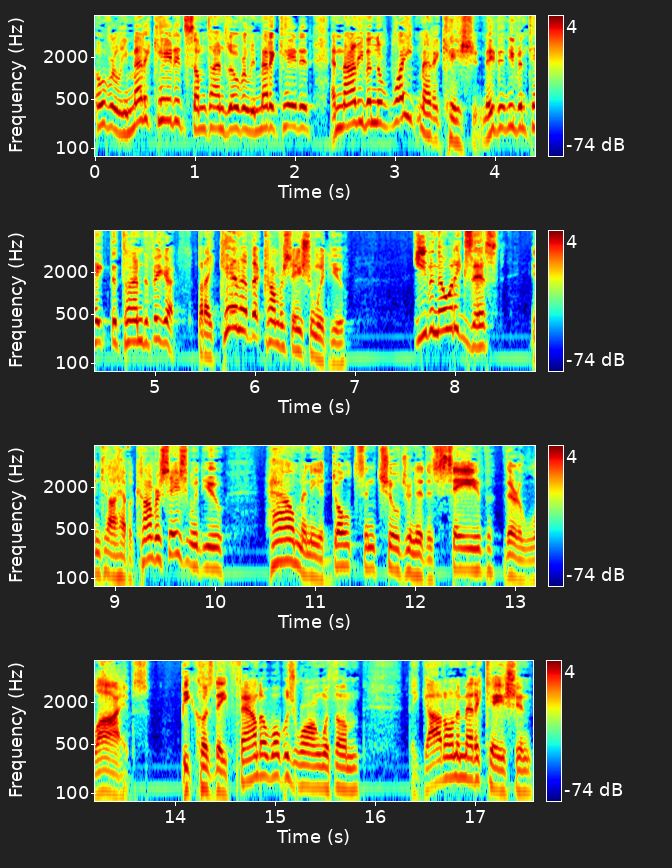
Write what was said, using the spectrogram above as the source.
Overly medicated, sometimes overly medicated, and not even the right medication. They didn't even take the time to figure out. But I can't have that conversation with you, even though it exists until I have a conversation with you how many adults and children it has saved their lives because they found out what was wrong with them. They got on a medication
